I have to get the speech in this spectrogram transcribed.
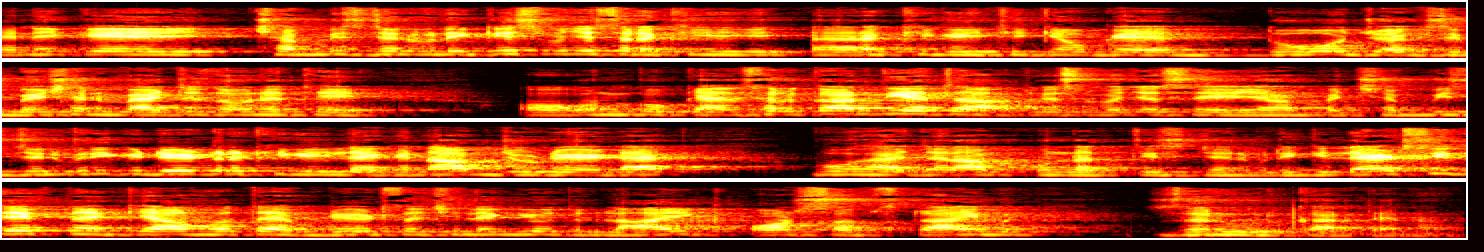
यानी कि 26 जनवरी किस वजह से रखी रखी गई थी? क्योंकि दो जो एग्जीबिशन मैचेस होने थे, और उनको कैंसिल कर दिया था। तो इस वजह से यहाँ पे 26 जनवरी की डेट रखी गई। लेकिन अब जो डेट है, वो है जनाब उनतीस जनवरी की। लेट्स ही देखते हैं क्या होता है। अपडेट्स अच्छी लगी हो तो लाइक और सब्सक्राइब ज़रूर कर देना।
